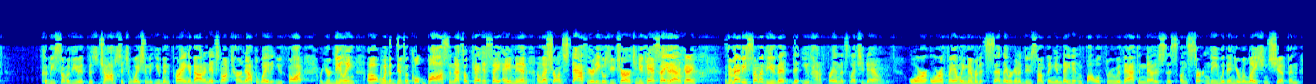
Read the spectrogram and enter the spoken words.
Could be some of you at this job situation that you've been praying about and it's not turned out the way that you thought. Or you're dealing uh, with a difficult boss and that's okay to say amen unless you're on staff here at Eagles View Church and you can't say that, okay? But there may be some of you that, that you've had a friend that's let you down. Or, or a family member that said they were going to do something and they didn't follow through with that. And now there's this uncertainty within your relationship. And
